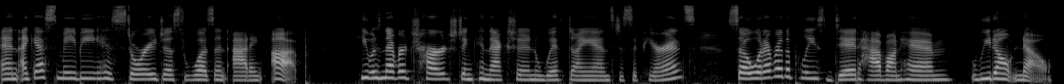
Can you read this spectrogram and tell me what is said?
and I guess maybe his story just wasn't adding up. He was never charged in connection with Diane's disappearance, so whatever the police did have on him, we don't know,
